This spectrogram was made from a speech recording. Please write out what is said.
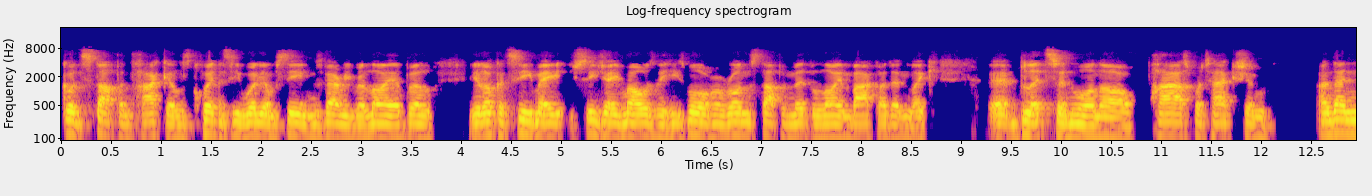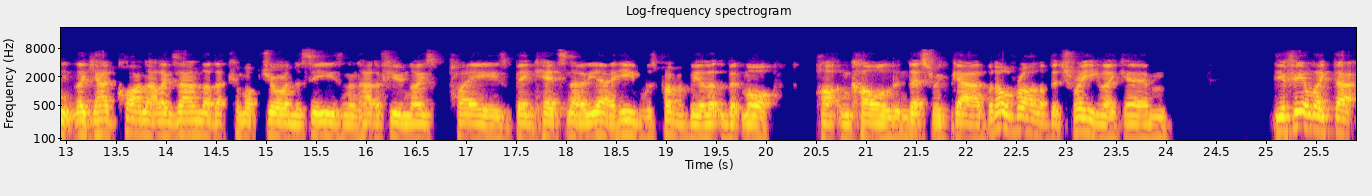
good stop and tackles. Quincy Williams seems very reliable. You look at CJ, Mosley, he's more of a run stopping middle linebacker than like uh, blitzing one or pass protection. And then, like, you had Kwon Alexander that came up during the season and had a few nice plays, big hits. Now, yeah, he was probably a little bit more hot and cold in this regard. But overall, of the three, like, um, do you feel like that?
